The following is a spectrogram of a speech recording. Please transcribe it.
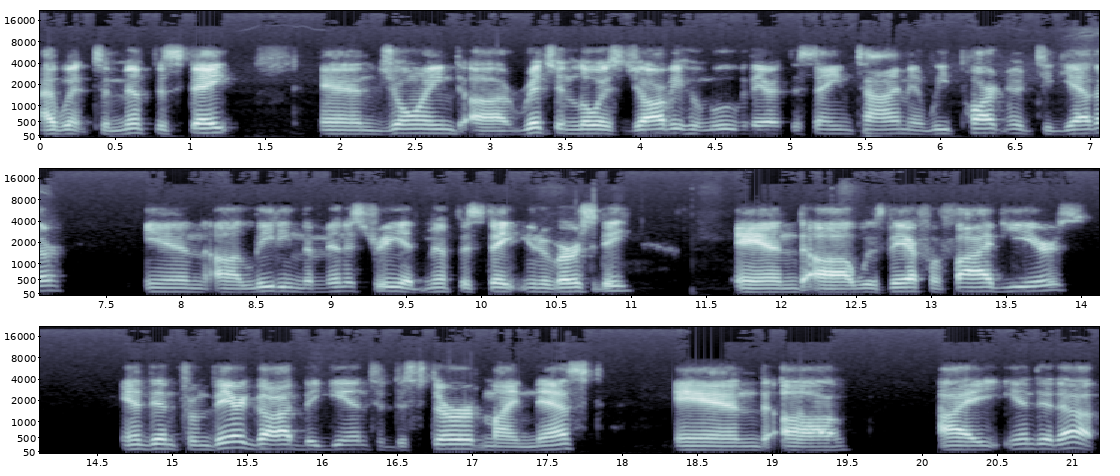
I went to Memphis State and joined uh, Rich and Lois Jarvie, who moved there at the same time, and we partnered together in uh, leading the ministry at Memphis State University, and uh, was there for five years. And then from there, God began to disturb my nest and uh, I ended up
